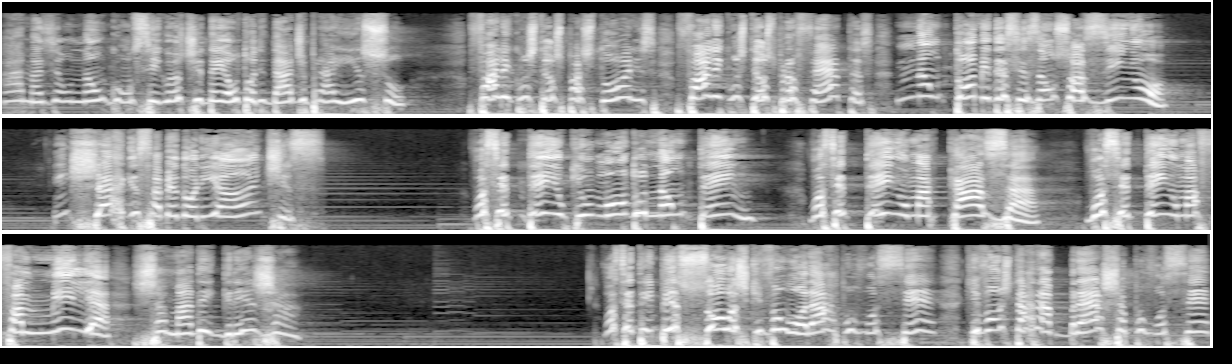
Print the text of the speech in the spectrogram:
Ah, mas eu não consigo. Eu te dei autoridade para isso. Fale com os teus pastores. Fale com os teus profetas. Não tome decisão sozinho. Enxergue sabedoria antes. Você tem o que o mundo não tem. Você tem uma casa. Você tem uma família chamada igreja. Você tem pessoas que vão orar por você, que vão estar na brecha por você,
